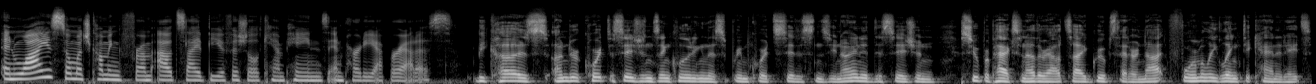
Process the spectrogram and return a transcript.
And why is so much coming from outside the official campaigns and party apparatus? Because under court decisions, including the Supreme Court Citizens United decision, super PACs and other outside groups that are not formally linked to candidates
